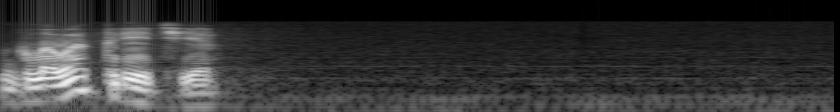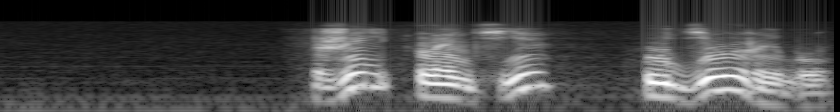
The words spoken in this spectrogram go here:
Глава третья. Жиль Лантье удил рыбу.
